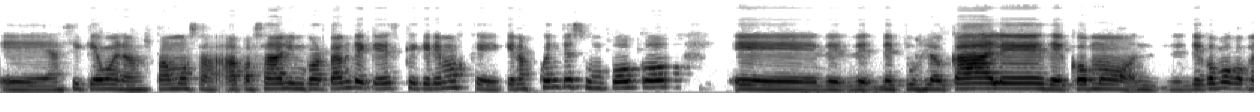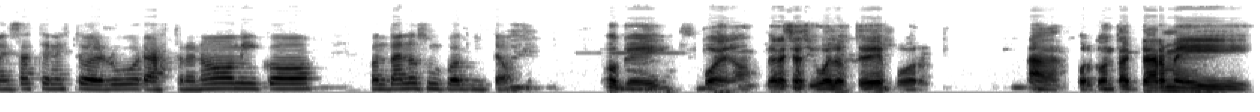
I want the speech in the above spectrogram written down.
Eh, así que bueno, vamos a, pasar a lo importante que es que queremos que, nos cuentes un poco eh, de, tus locales, de cómo, de, cómo comenzaste en esto del rubro gastronómico. Contanos un poquito. Ok, bueno, gracias igual a ustedes por, por contactarme y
